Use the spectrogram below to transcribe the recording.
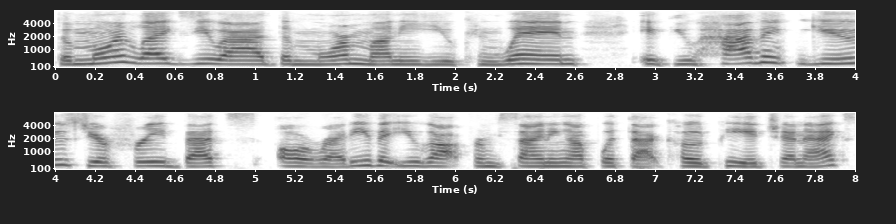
the more legs you add, the more money you can win. If you haven't used your free bets already that you got from signing up with that code PHNX,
